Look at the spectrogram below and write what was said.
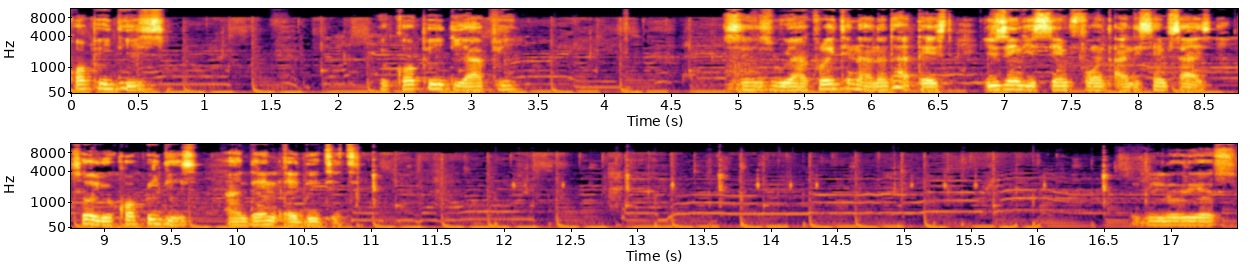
Copy this. We copy the happy since we are creating another text using the same font and the same size. So you copy this and then edit it. Glorious.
